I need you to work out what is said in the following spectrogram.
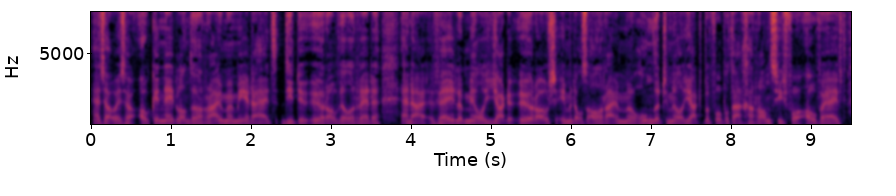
En zo is er ook in Nederland een ruime meerderheid die de euro wil redden. En daar vele miljarden euro's, inmiddels al ruim 100 miljard bijvoorbeeld aan garanties voor over heeft.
